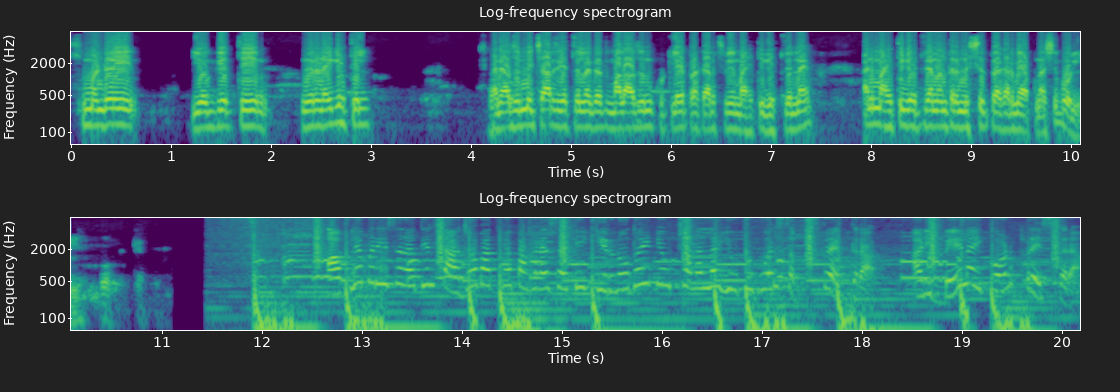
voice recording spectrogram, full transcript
ही मंडळी योग्य ते निर्णय घेतील. आणि अजून मी चार्ज घेतलेला नाही तर मला अजून कुठल्याही प्रकारची मी माहिती घेतलेली नाही. आणि माहिती घेतल्यानंतर निश्चित प्रकारे मी आपणाशी बोलली. आपल्या परिसरातील ताज्या बातम्या पाहण्यासाठी किरणोदय न्यूज चॅनलला यूट्यूबवर सबस्क्राईब करा आणि बेल ऐकॉन प्रेस करा.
